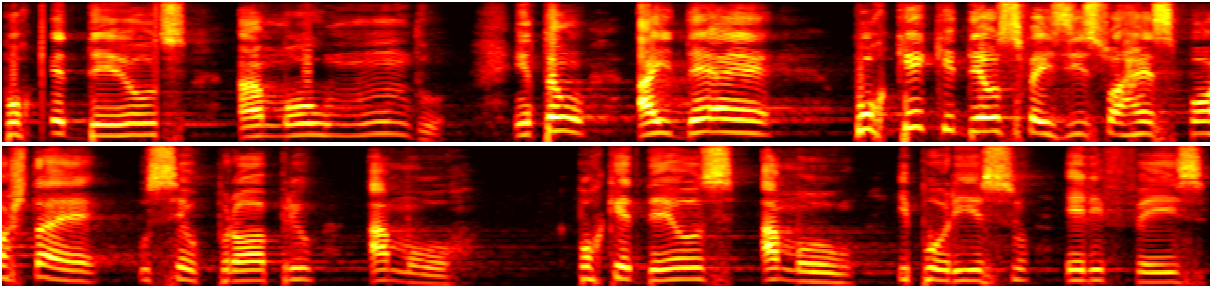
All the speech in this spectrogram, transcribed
Porque Deus amou o mundo. Então a ideia é: por que, que Deus fez isso? A resposta é o seu próprio amor. Porque Deus amou e por isso ele fez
